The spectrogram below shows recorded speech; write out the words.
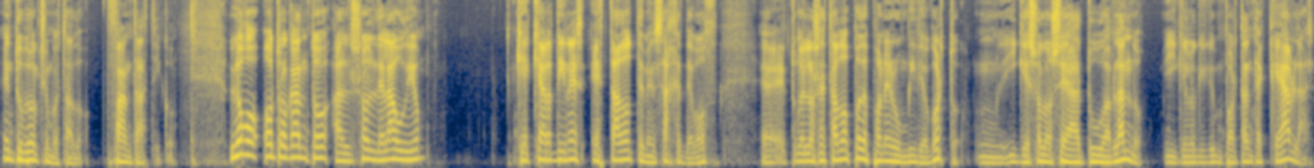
en tu próximo estado. Fantástico. Luego otro canto al sol del audio que es que ahora tienes estados de mensajes de voz. Eh, tú en los estados puedes poner un vídeo corto mm, y que solo sea tú hablando y que lo importante es que hablas.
